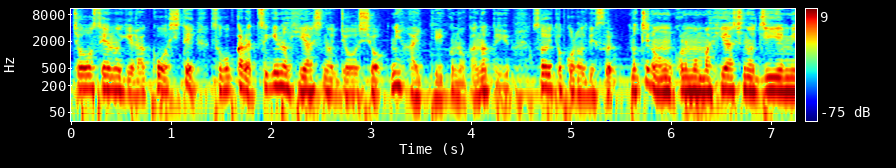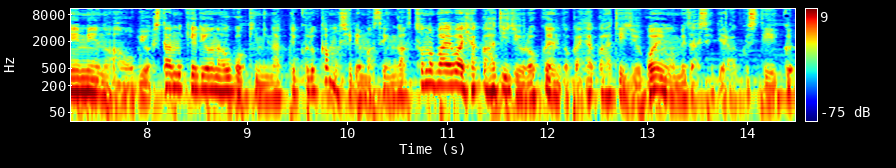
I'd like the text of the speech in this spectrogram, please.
調整の下落をして、そこから次の日足の上昇に入っていくのかなという、そういうところです。もちろん、このまま日足の GMMA の青帯を下抜けるような動きになってくるかもしれませんが、その場合は186円とか185円を目指して下落していく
